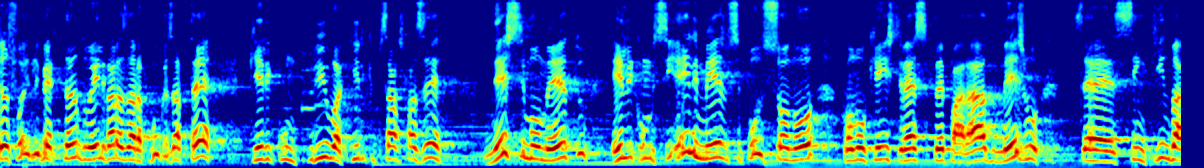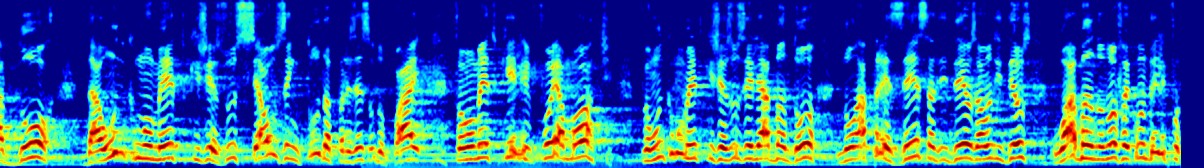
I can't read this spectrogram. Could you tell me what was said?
Deus foi libertando ele várias arapucas até que ele cumpriu aquilo que precisava fazer. Nesse momento, ele, como se, ele mesmo se posicionou como quem estivesse preparado, mesmo é, sentindo a dor da único momento que Jesus se ausentou da presença do Pai, foi o momento que ele foi à morte. Foi o único momento que Jesus ele abandonou a presença de Deus, aonde Deus o abandonou, foi quando ele foi,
